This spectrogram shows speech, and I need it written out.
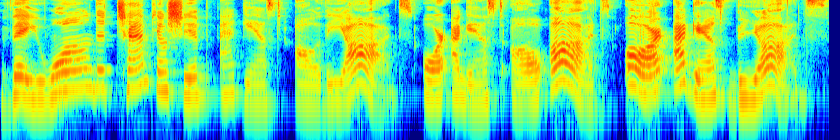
They won the championship against all the odds, or against all odds, or against the odds.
